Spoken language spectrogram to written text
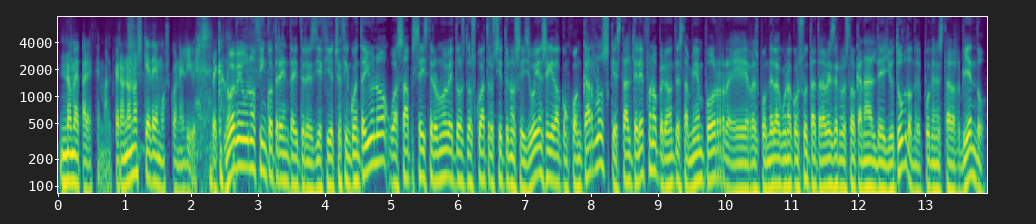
no me parece mal, pero no nos quedemos con el IBEX. Beca 915331851, WhatsApp 609224716. Voy enseguida con Juan Carlos, que está al teléfono, pero antes también por eh, responder alguna consulta a través de nuestro canal de YouTube, donde pueden estar viendo,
